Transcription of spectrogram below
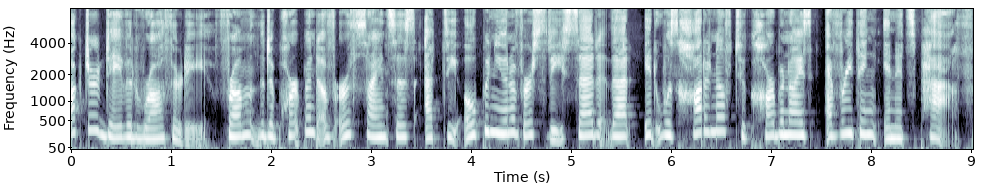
Dr. David Rothery from the Department of Earth Sciences at the Open University said that it was hot enough to carbonize everything in its path.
